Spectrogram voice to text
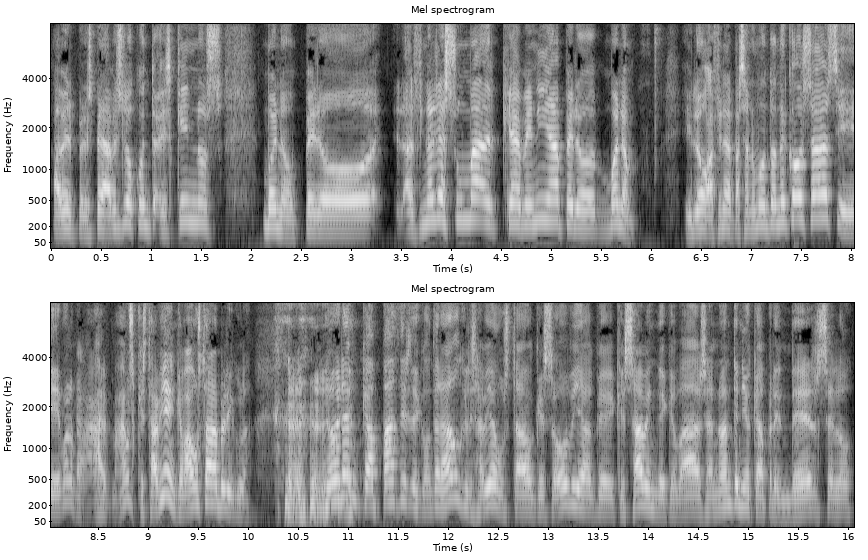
A ver, pero espera, a ver si lo cuento. Es que nos... Bueno, pero al final ya suma que venía, pero bueno, y luego al final pasan un montón de cosas y bueno, ah, vamos, que está bien, que va a gustar la película. No eran capaces de contar algo que les había gustado, que es obvio, que, saben de qué va, o sea, no han tenido que aprendérselo.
